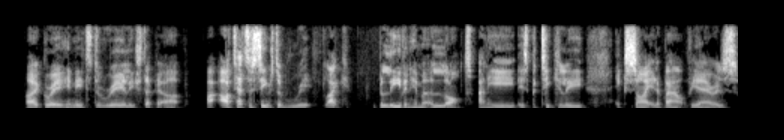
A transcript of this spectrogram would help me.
I agree. He needs to really step it up. Arteta seems to re- like believe in him a lot, and he is particularly excited about Vieira's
